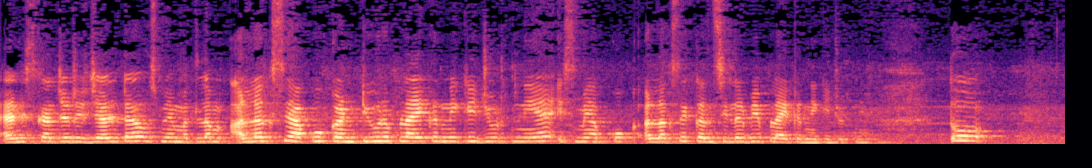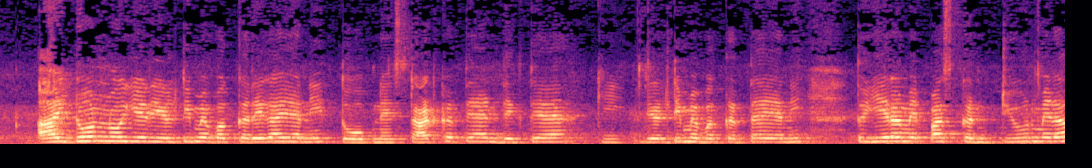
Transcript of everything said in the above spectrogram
एंड इसका जो रिज़ल्ट है, उसमें मतलब अलग से आपको कंट्यूर अप्लाई करने की ज़रूरत नहीं है। इसमें आपको अलग से कंसीलर भी अप्लाई करने की ज़रूरत नहीं है। तो आई डोंट नो ये रियलिटी में वर्क करेगा या नहीं तो अपने स्टार्ट करते हैं एंड देखते हैं कि रियलिटी में वर्क करता है या नहीं। तो ये रहा मेरे पास कंट्यूर मेरा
